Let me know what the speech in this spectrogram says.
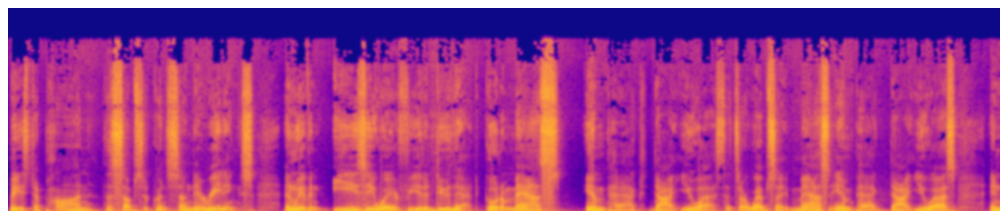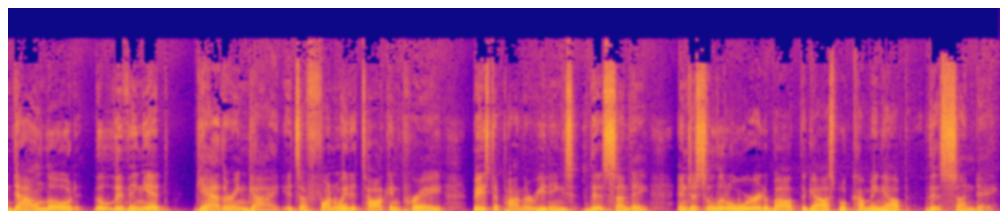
based upon the subsequent Sunday readings. And we have an easy way for you to do that. Go to massimpact.us. That's our website, massimpact.us, and download the Living It Gathering Guide. It's a fun way to talk and pray based upon the readings this Sunday. And just a little word about the gospel coming up this Sunday.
